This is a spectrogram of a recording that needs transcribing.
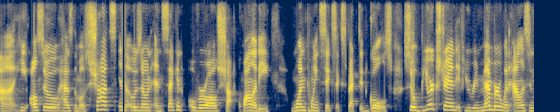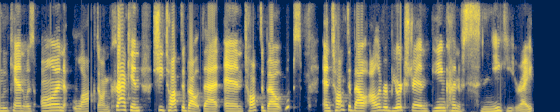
Uh, he also has the most shots in the ozone and second overall shot quality, 1.6 expected goals. So Bjorkstrand, if you remember when Allison Lukan was on Locked on Kraken, she talked about that and talked about whoops and talked about Oliver Bjorkstrand being kind of sneaky, right?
